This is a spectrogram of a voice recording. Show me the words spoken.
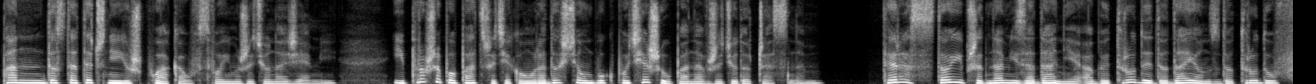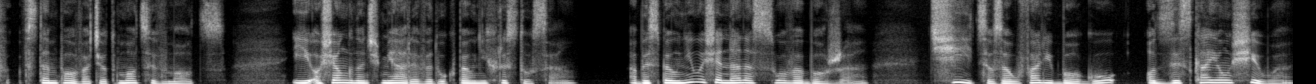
Pan dostatecznie już płakał w swoim życiu na ziemi i proszę popatrzeć, jaką radością Bóg pocieszył Pana w życiu doczesnym. Teraz stoi przed nami zadanie, aby trudy dodając do trudów wstępować od mocy w moc i osiągnąć miarę według pełni Chrystusa aby spełniły się na nas słowa Boże. Ci, co zaufali Bogu, odzyskają siłę,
